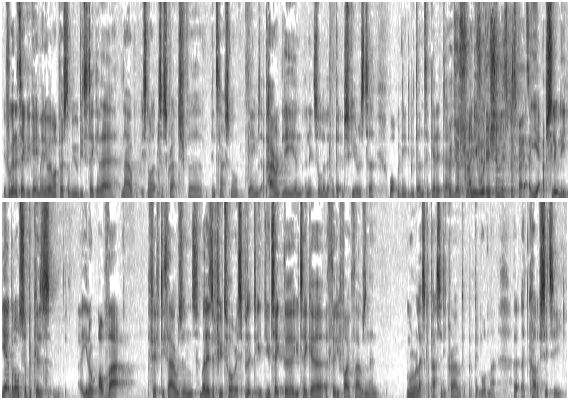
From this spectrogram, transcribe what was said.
if we're going to take a game anyway, my personal view would be to take it there. Now, it's not up to scratch for international games, apparently, and, and it's all a little bit obscure as to what would need to be done to get it there. But just from and a traditionalist perspective. Yeah, absolutely. Yeah, but also because, you know, of that 50,000, well, there's a few tourists, but you, you take the you take a, a 35,000 then more or mm. less capacity crowd, a bit more than that, at, at Cardiff City.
